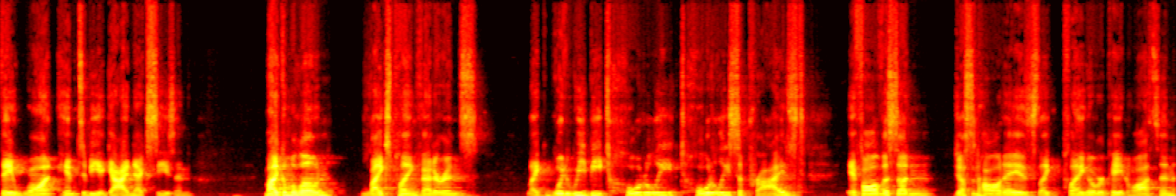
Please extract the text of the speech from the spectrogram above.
They want him to be a guy next season. Michael Malone likes playing veterans. Like, would we be totally, totally surprised if all of a sudden Justin Holiday is like playing over Peyton Watson?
